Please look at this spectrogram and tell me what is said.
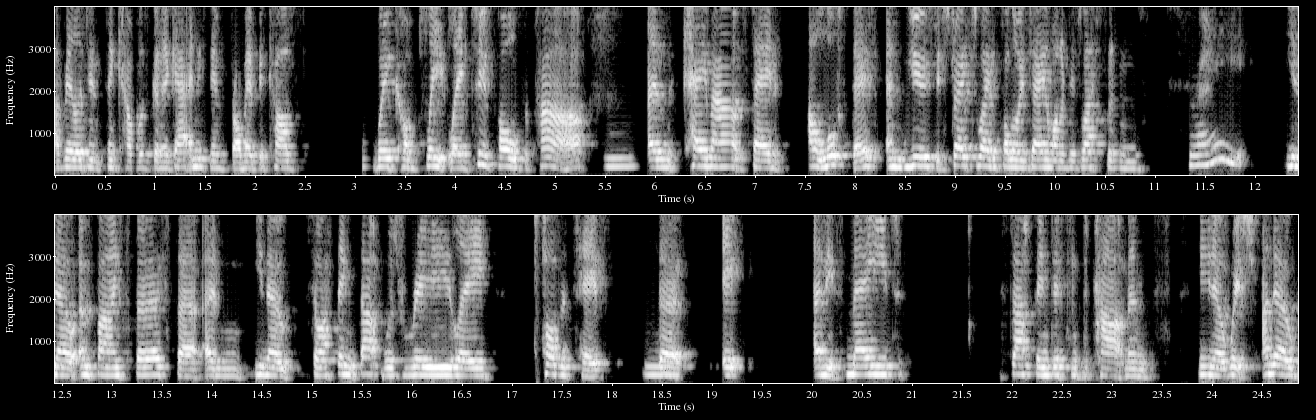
I really didn't think I was going to get anything from it because we're completely two poles apart, mm. and came out saying, I loved this, and used it straight away the following day in one of his lessons. Right. You know, and vice versa. And, you know, so I think that was really positive mm. that it, and it's made staff in different departments you know, which I know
